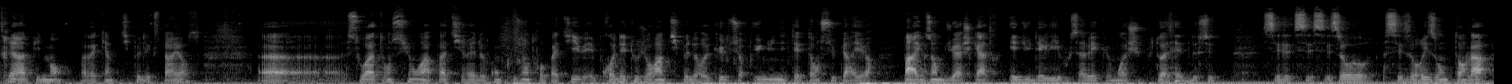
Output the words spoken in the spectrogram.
très rapidement avec un petit peu d'expérience, euh, soit attention à pas tirer de conclusions trop hâtives et prenez toujours un petit peu de recul sur une unité de temps supérieure par exemple du H4 et du daily. Vous savez que moi je suis plutôt adepte de ces, ces, horizons de temps-là,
